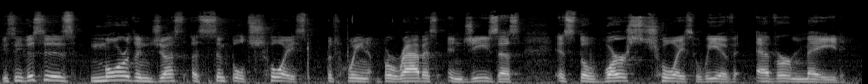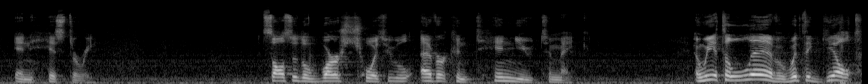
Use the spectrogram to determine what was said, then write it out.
You see, this is more than just a simple choice between Barabbas and Jesus. It's the worst choice we have ever made in history. It's also the worst choice we will ever continue to make. And we have to live with the guilt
